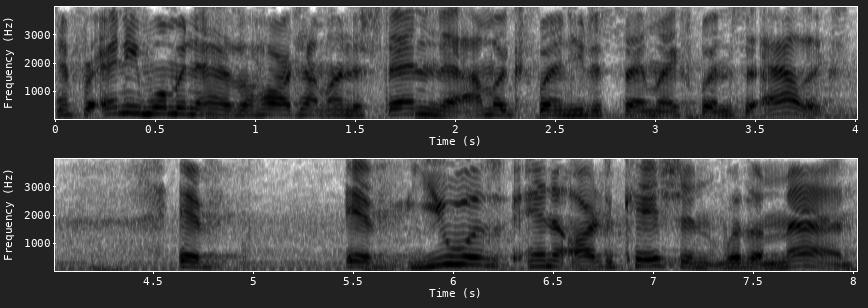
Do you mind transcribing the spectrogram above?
And for any woman that has a hard time understanding that, I'm gonna explain to you the same I explained to Alex. If if you was in an altercation with a man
